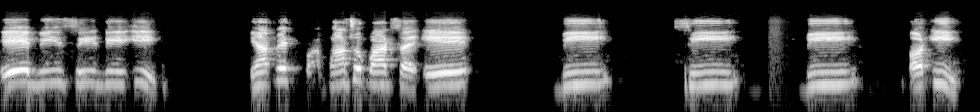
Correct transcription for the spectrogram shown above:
ए बी सी डी ई यहाँ पे पाँचों पार्ट्स है। ए बी सी डी और ई e.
